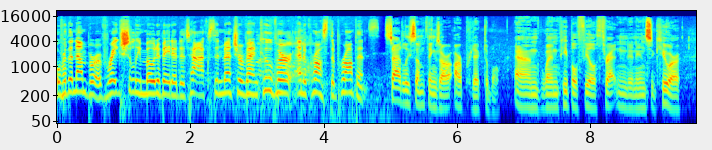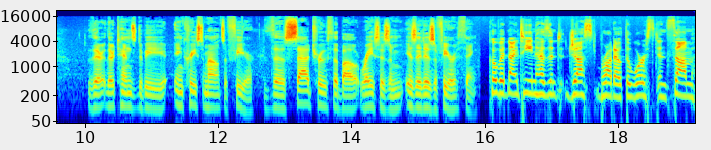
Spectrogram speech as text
over the number of racially motivated attacks in Metro Vancouver and across the province. Sadly, some things are, are predictable. And when people feel threatened and insecure, there, there tends to be increased amounts of fear. The sad truth about racism is it is a fear thing. COVID 19 hasn't just brought out the worst in some.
